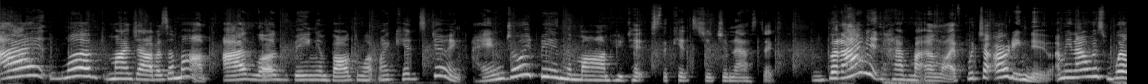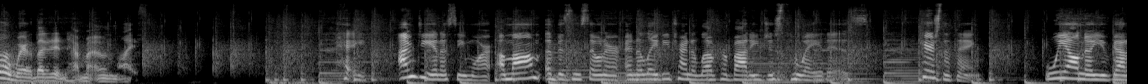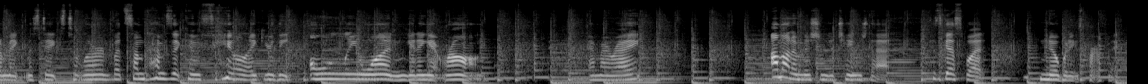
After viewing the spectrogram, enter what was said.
I loved my job as a mom. I loved being involved in what my kids doing. I enjoyed being the mom who takes the kids to gymnastics. But I didn't have my own life, which I already knew. I mean, I was well aware that I didn't have my own life. Hey, I'm Deanna Seymour, a mom, a business owner, and a lady trying to love her body just the way it is. Here's the thing. We all know you've got to make mistakes to learn, but sometimes it can feel like you're the only one getting it wrong. Am I right? I'm on a mission to change that. Because guess what? Nobody's perfect.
